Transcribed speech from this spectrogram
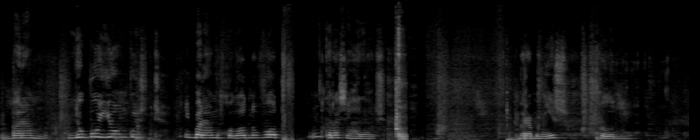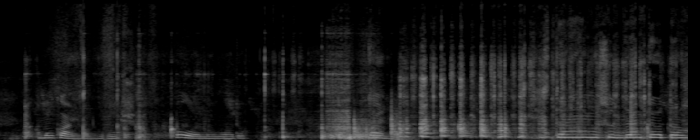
беремо любу ємкость і беремо холодну воду. Ну, краще гарячу. Беремо ніж, холодну воду. Макаємо ніж, холодну воду. Так, макаємо. Стараємося демти там.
